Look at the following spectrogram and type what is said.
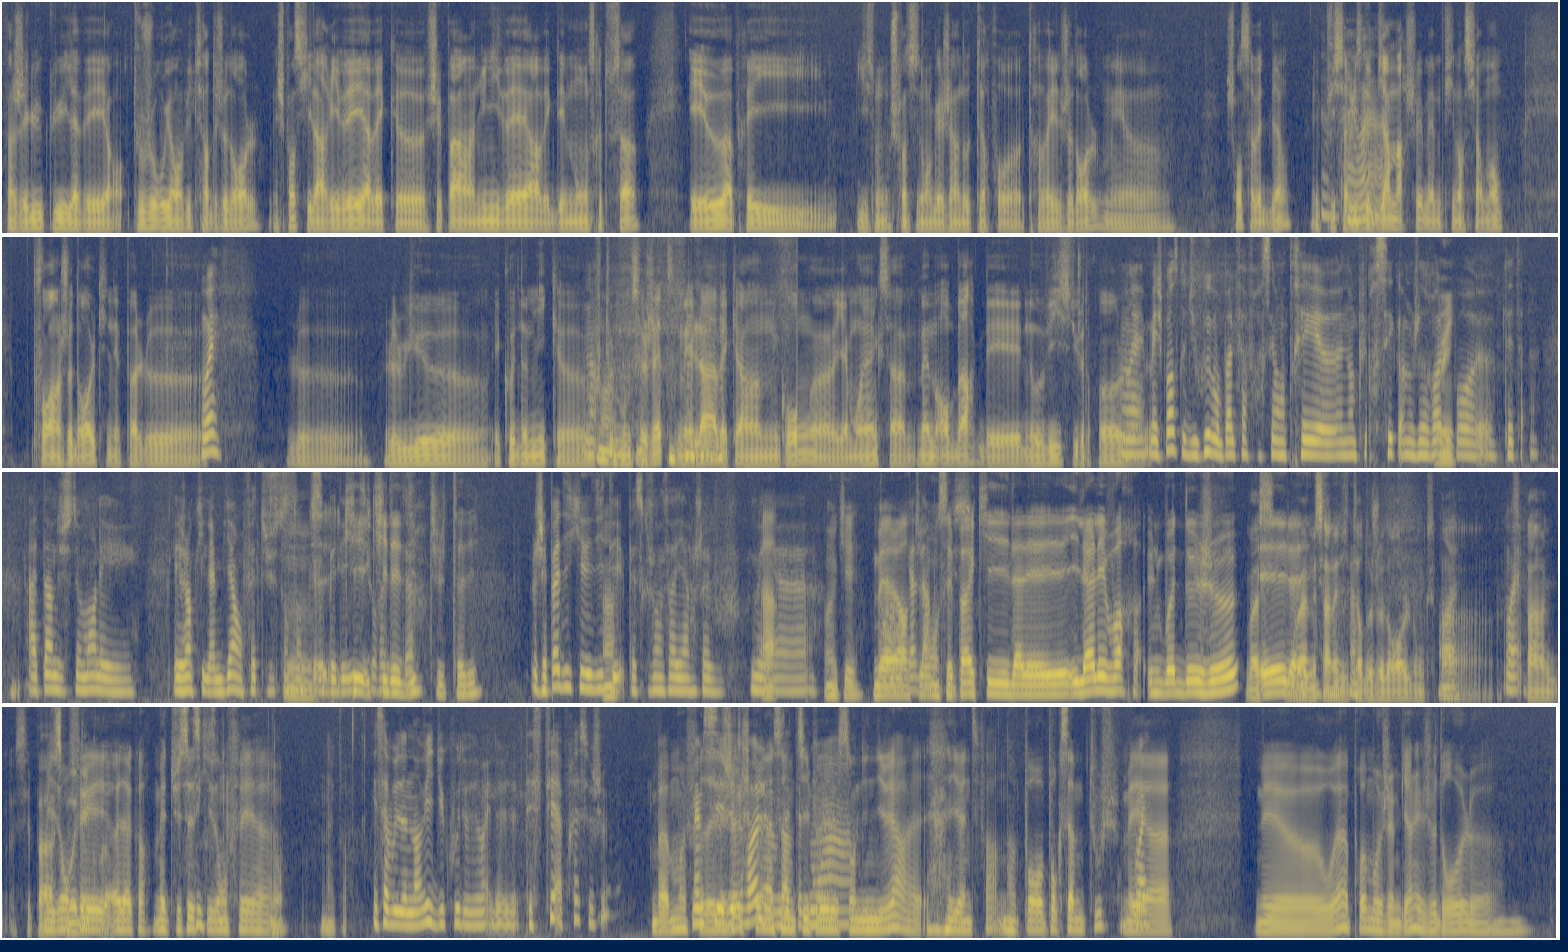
Enfin, j'ai lu que lui, il avait toujours eu envie de faire des jeux de rôle. Et je pense qu'il est arrivé avec, euh, je sais pas, un univers avec des monstres et tout ça. Et eux, après, ils, ils ont, je pense qu'ils ont engagé un auteur pour euh, travailler le jeu de rôle. Mais euh, je pense que ça va être bien. Et puis, ça Ah, risque ouais, de bien marcher, même financièrement, pour un jeu de rôle qui n'est pas le, Ouais. Le, le lieu euh, économique euh, Non. où tout le monde se jette. Mais là, avec un gros, euh, il y a moyen que ça même embarque des novices du jeu de rôle. Ouais, mais je pense que du coup, ils vont pas le faire forcément très euh, non plus forcé comme jeu de rôle Oui. pour euh, peut-être atteindre justement les, les gens qui l'aiment bien en fait, juste en tant Mm. que BDiste qui qui l'édite, tu t'as dit? J'ai pas dit qu'il éditait parce que j'en sais rien, j'avoue. Mais Ah. euh, Ok. Mais On alors, tu- on sait pas qui il allait. Il allait voir une boîte de jeux. Bah, et ouais, mais c'est un éditeur de jeux de rôle, donc c'est Ouais. pas, Ouais. c'est pas, un- c'est pas Mais ils ont fait. euh, D'accord. Mais tu sais ce qu'ils ont fait. euh, Non. D'accord. et ça vous donne envie du coup de, ouais, de tester après ce jeu? Bah moi, Même si déjà jeux que de je rôle, connaisse vous un petit peu son univers, Yann Spar, pour, pour que ça me touche. Mais Ouais. euh, mais euh, ouais, après moi j'aime bien les jeux de rôle.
